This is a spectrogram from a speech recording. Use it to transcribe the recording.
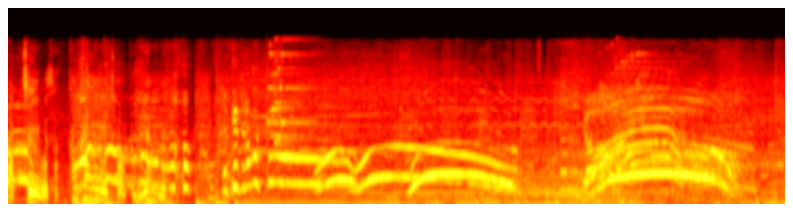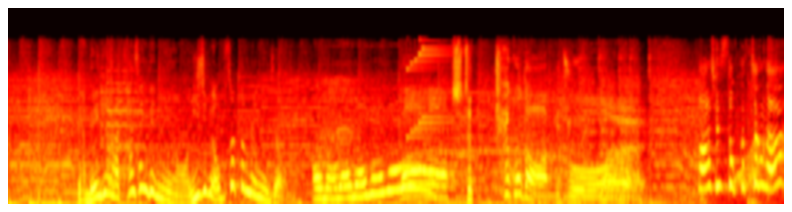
낙지 이거 사- 칸칸이 쳐왔거든요 네. 이렇게 들어갈게요. 야, 메뉴 하나 탄생됐네요. 이 집에 없었던 메뉴죠? 어머, 어머, 어머, 어머, 어머. 와, 진짜 최고다, 비주얼. 맛있어. 끝장나.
